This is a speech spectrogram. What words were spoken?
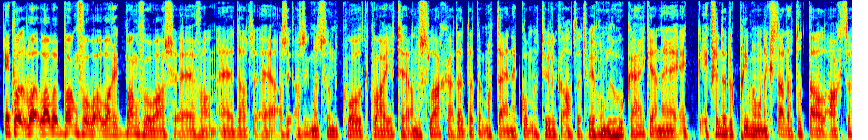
Kijk, wat, wat, wat, we bang voor, waar ik bang voor was... Eh, van, eh, dat eh, als, ik, als ik met zo'n quote quiet aan de slag ga... dat, dat, dat Martijn komt natuurlijk altijd weer om de hoek kijken. En ik, ik vind het ook prima, want ik sta er totaal achter.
